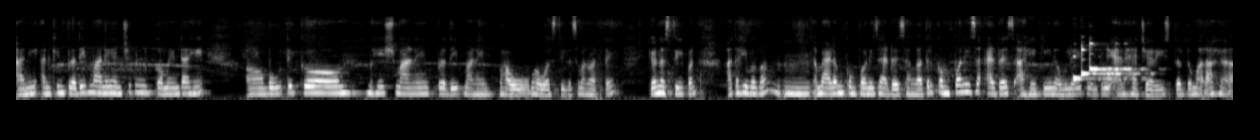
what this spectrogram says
आणि आणखीन प्रदीप माने यांची पण कमेंट आहे. बहुतेक महेश माने प्रदीप माने भाऊ भाऊ असतील असं मला वाटतंय. किंवा नसतील पण. आता हे बघा मॅडम कंपनीचा ॲड्रेस सांगा. तर कंपनीचा ॲड्रेस आहे की नवले पोल्ट्री अँड हॅचरीज. तर तुम्हाला ह्या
